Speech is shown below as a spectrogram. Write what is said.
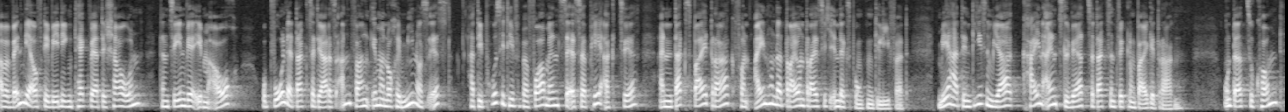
aber wenn wir auf die wenigen Tech-Werte schauen, dann sehen wir eben auch, obwohl der DAX seit Jahresanfang immer noch im Minus ist, hat die positive Performance der SAP-Aktie einen DAX-Beitrag von 133 Indexpunkten geliefert. Mehr hat in diesem Jahr kein Einzelwert zur DAX-Entwicklung beigetragen. Und dazu kommt,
